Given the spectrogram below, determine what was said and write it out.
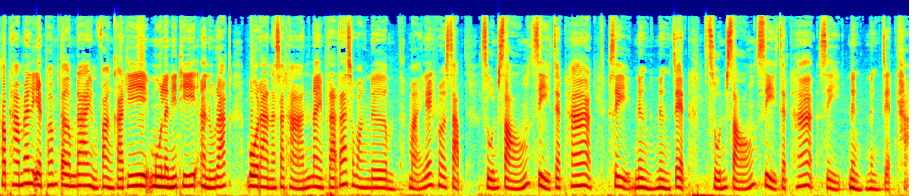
สอบถามรายละเอียดเพิ่มเติมได้คุณฟังค่ะที่มูลนิธิอนุรักษ์โบราณสถานในพระราชวังเดิม หมายเลขโทรศัพท์ 024754117 024754117 ค่ะ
